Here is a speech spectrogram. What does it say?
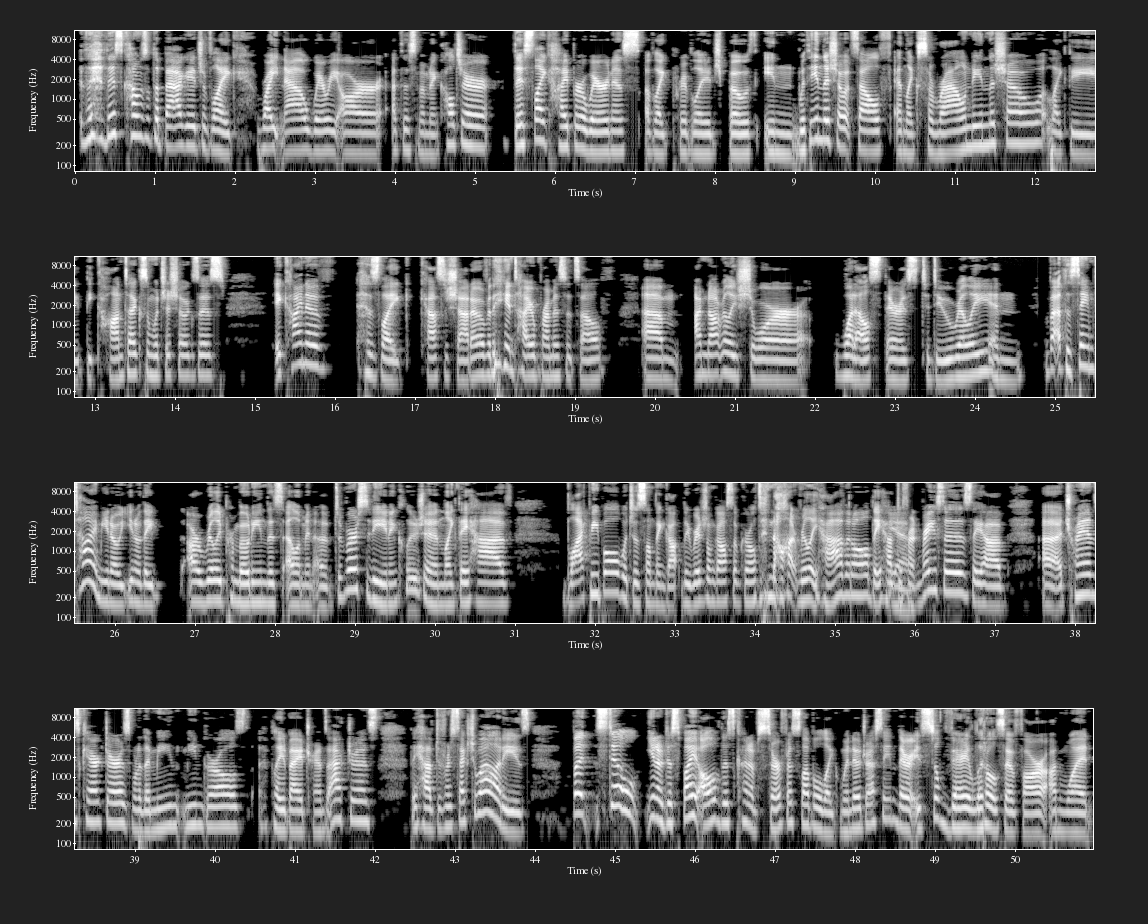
th- this comes with the baggage of like right now where we are at this moment in culture. This like hyper awareness of like privilege, both in within the show itself and like surrounding the show, like the the context in which the show exists. It kind of has like cast a shadow over the entire premise itself. Um, I'm not really sure what else there is to do really, and but at the same time, you know, you know they are really promoting this element of diversity and inclusion. Like they have black people, which is something go- the original Gossip Girl did not really have at all. They have Yeah. different races. They have uh, trans characters. One of the mean mean girls played by a trans actress. They have different sexualities. But still, you know, despite all of this kind of surface level like window dressing, there is still very little so far on what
